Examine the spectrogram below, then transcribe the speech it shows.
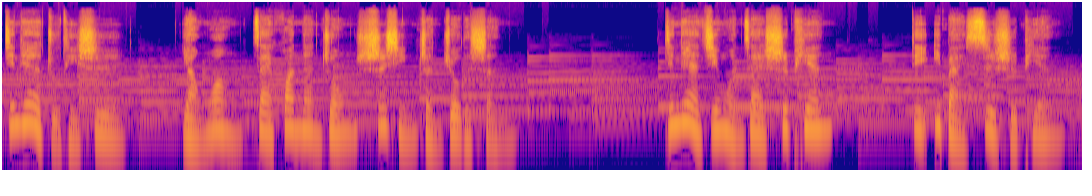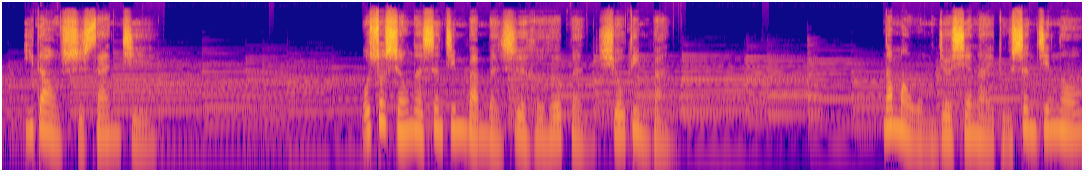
今天的主题是仰望在患难中施行拯救的神。今天的经文在诗篇第一百四十篇一到十三节。我所使用的圣经版本是和合本修订版。那么，我们就先来读圣经喽。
